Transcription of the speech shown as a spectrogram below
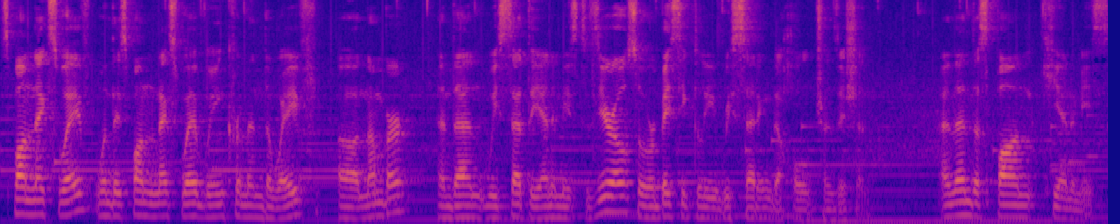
Spawn next wave. When they spawn the next wave, we increment the wave uh, number and then we set the enemies to zero. So we're basically resetting the whole transition. And then the spawn key enemies.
